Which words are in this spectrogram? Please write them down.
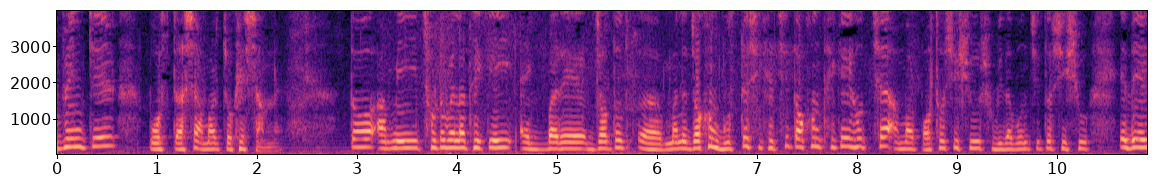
ইভেন্টের পোস্ট আসে আমার চোখের সামনে। তো আমি ছোটবেলা থেকেই একবারে যত মানে যখন বুঝতে শিখেছি তখন থেকেই হচ্ছে আমার পথ শিশু সুবিধাবঞ্চিত শিশু, এদের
